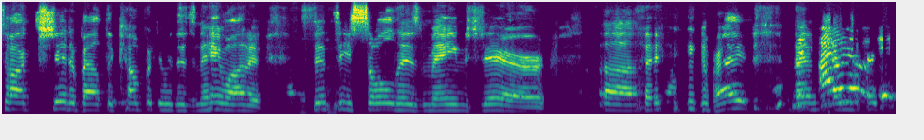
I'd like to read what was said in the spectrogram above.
talked shit about the company with his name on it since he sold his main share, uh, right? And, I don't know. It,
